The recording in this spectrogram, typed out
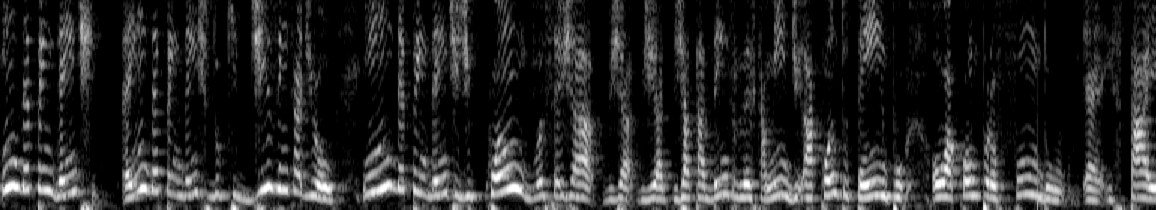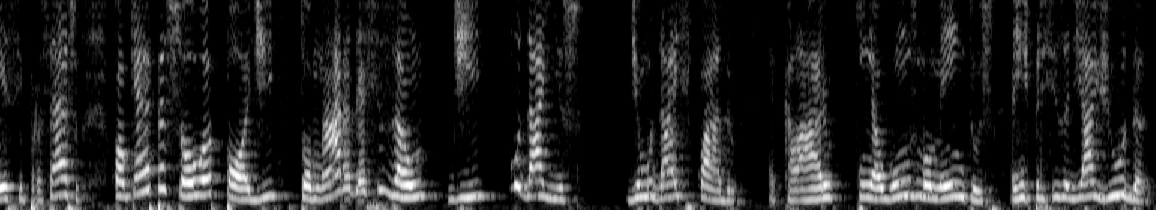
independente, é independente do que desencadeou, e independente de quão você já já já já tá dentro desse caminho, de há quanto tempo ou a quão profundo é, está esse processo, qualquer pessoa pode tomar a decisão de mudar isso, de mudar esse quadro. É claro que em alguns momentos a gente precisa de ajuda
